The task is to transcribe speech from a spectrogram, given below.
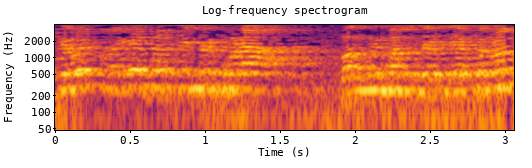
చివరి వైఎస్ఆర్సీపీ కూడా బంద్ మద్దతు తెలియజేస్తున్నాం.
